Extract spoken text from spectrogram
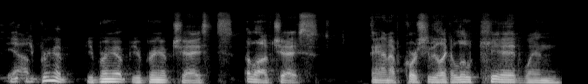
yeah you bring up you bring up you bring up chase i love chase and of course he was like a little kid when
